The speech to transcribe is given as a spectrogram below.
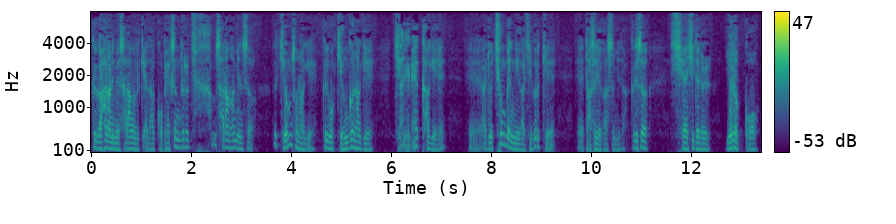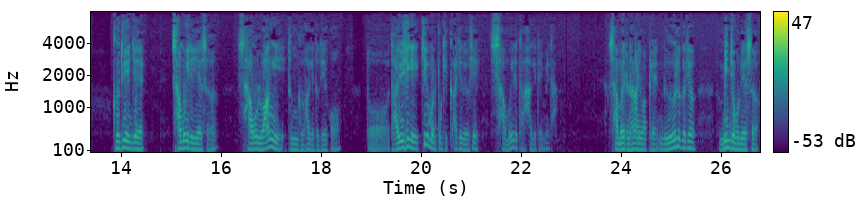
그가 하나님의 사랑을 깨닫고 백성들을 참 사랑하면서 겸손하게 그리고 경건하게 결백하게 아주 청백리 같이 그렇게 다스려 갔습니다. 그래서 새 시대를 열었고 그 뒤에 이제 사무엘에 의해서 사울 왕이 등극하게도 되고 또 다윗에게 기름을 붓기까지도 역시 사무엘이 다 하게 됩니다. 사무엘은 하나님 앞에 늘 그저 민족을 위해서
